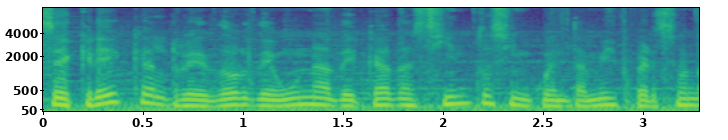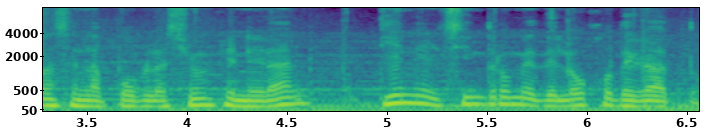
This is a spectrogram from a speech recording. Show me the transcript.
se cree que alrededor de una de cada 150.000 personas en la población general tiene el síndrome del ojo de gato.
